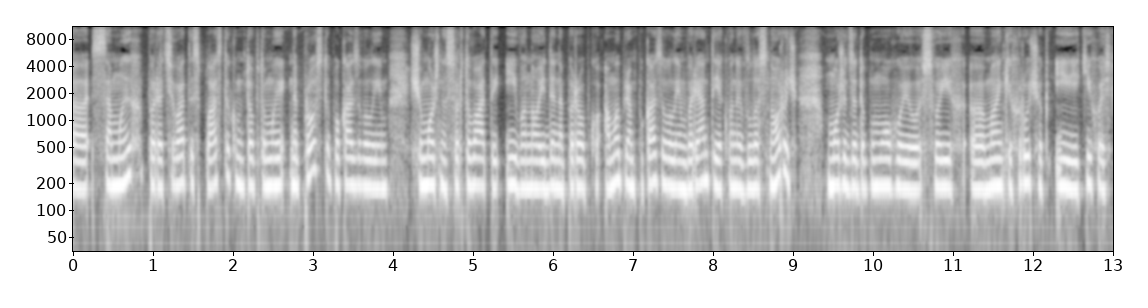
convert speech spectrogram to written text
е, самих працювати з пластиком. Тобто ми не просто показували їм, що можна сортувати і воно йде на переробку, а ми прям показували їм варіанти, як вони власноруч можуть за допомогою своїх е, маленьких ручок і якихось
